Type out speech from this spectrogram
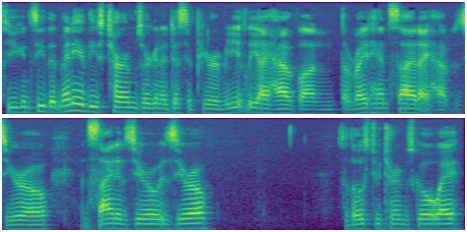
So you can see that many of these terms are going to disappear immediately. I have on the right hand side I have 0 and sine of 0 is 0. So those two terms go away.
